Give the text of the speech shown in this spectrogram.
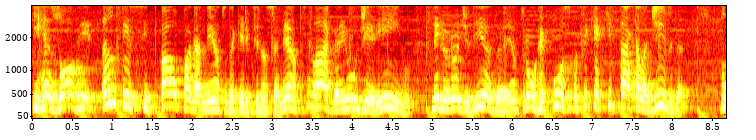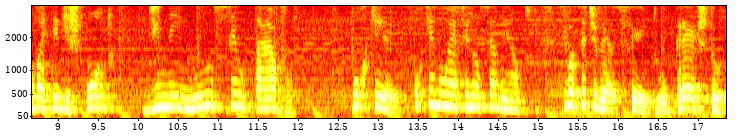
e resolve antecipar o pagamento daquele financiamento, sei lá, ganhou um dinheirinho, melhorou de vida, entrou um recurso, você quer quitar aquela dívida, não vai ter desconto de nenhum centavo. Por quê? Porque não é financiamento. Se você tivesse feito o crédito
